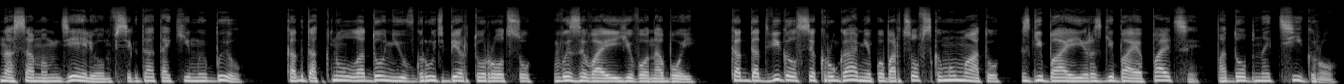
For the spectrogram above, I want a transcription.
На самом деле он всегда таким и был, когда ткнул ладонью в грудь Берту Роцу, вызывая его на бой, когда двигался кругами по борцовскому мату, сгибая и разгибая пальцы, подобно тигру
